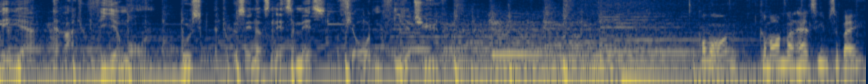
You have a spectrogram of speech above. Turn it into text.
Det her er Radio 4 morgen. Husk, at du kan sende os en sms på 1424. Godmorgen. Godmorgen, der er en halv time tilbage.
